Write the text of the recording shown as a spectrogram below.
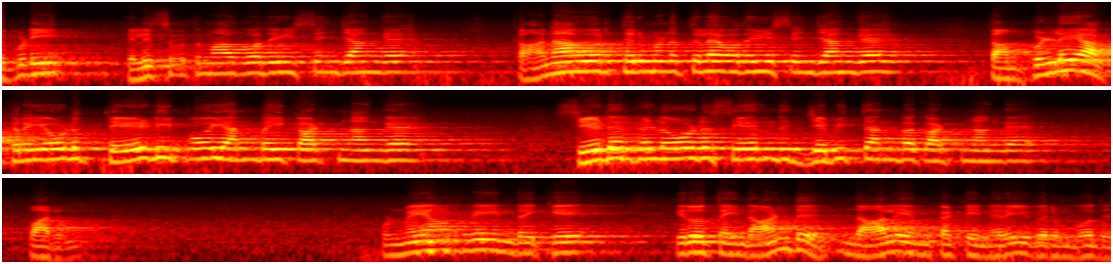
எப்படி? எலிசபெத்துமாக உதவி செஞ்சாங்க கானாவூர் திருமணத்தில் உதவி செஞ்சாங்க தாம் பிள்ளை அக்கறையோடு தேடி போய் அன்பை காட்டினாங்க. சீடர்களோடு சேர்ந்து ஜெபித்து அன்பை காட்டினாங்க. பாருங்கள் உண்மையாகவே இன்றைக்கு இருபத்தைந்து ஆண்டு இந்த ஆலயம் கட்டி நிறைவு பெறும்போது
